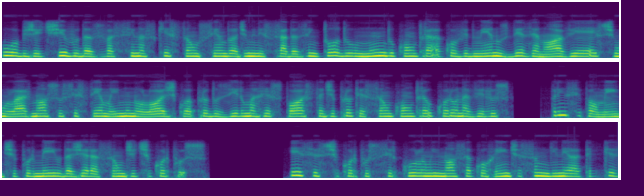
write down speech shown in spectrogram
O objetivo das vacinas que estão sendo administradas em todo o mundo contra a Covid-19 é estimular nosso sistema imunológico a produzir uma resposta de proteção contra o coronavírus, principalmente por meio da geração de anticorpos. Esses anticorpos circulam em nossa corrente sanguínea até que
